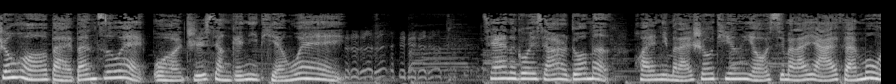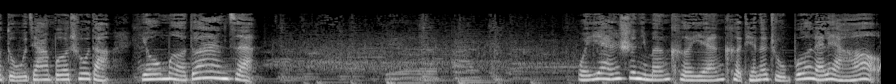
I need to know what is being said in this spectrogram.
生活百般滋味，我只想给你甜味。亲爱的各位小耳朵们，欢迎你们来收听由喜马拉雅 FM 独家播出的幽默段子。我依然是你们可盐可甜的主播来了。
